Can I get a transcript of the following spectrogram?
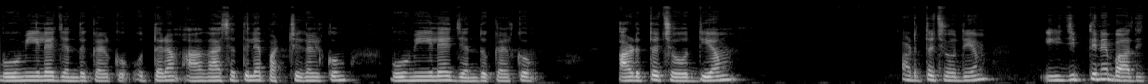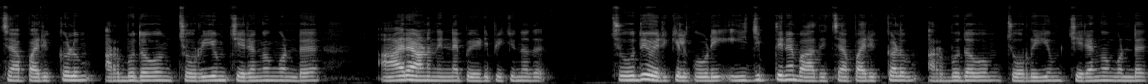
ഭൂമിയിലെ ജന്തുക്കൾക്കും. ഉത്തരം ആകാശത്തിലെ പക്ഷികൾക്കും ഭൂമിയിലെ ജന്തുക്കൾക്കും. അടുത്ത ചോദ്യം അടുത്ത ചോദ്യം ഈജിപ്തിനെ ബാധിച്ച പരുക്കളും അർബുദവും ചൊറിയും ചിരങ്ങും കൊണ്ട് ആരാണ് നിന്നെ പേടിപ്പിക്കുന്നത്? ചോദ്യം ഒരിക്കൽ കൂടി ഈജിപ്തിനെ ബാധിച്ച പരുക്കളും അർബുദവും ചൊറിയും ചിരങ്ങും കൊണ്ട്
